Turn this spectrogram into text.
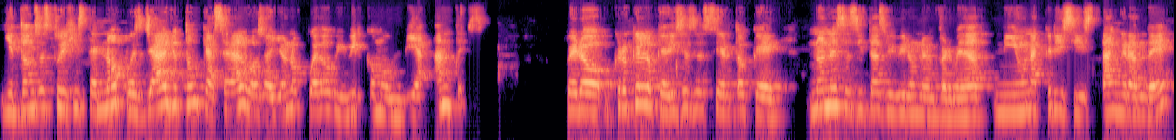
Y entonces tú dijiste, no, pues ya yo tengo que hacer algo, o sea, yo no puedo vivir como vivía antes. Pero creo que lo que dices es cierto que no necesitas vivir una enfermedad ni una crisis tan grande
